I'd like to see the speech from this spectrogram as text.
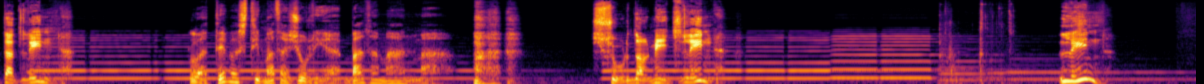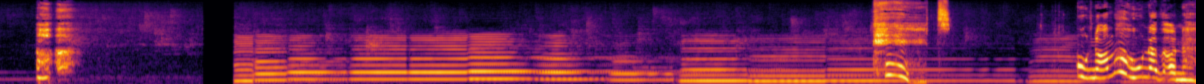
Aparta't, Lynn! La teva estimada Júlia va de mà en mà. Surt del mig, Lynn! Lynn! Què ets? Un home o una dona?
